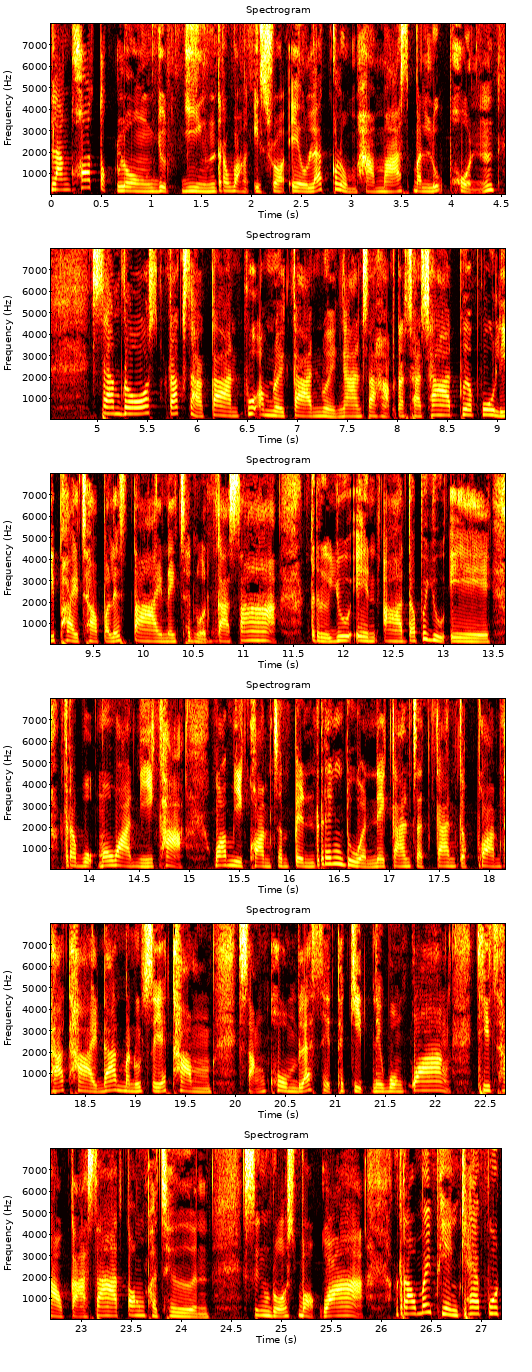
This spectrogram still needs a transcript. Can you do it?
หลังข้อตกลงหยุดยิงระหว่างอิสราเอลและกลุ่มฮามาสบรรลุผล แซมโรส รักษาการผู้อำนวยการหน่วยงานสหประชาชาติ เพื่อผู้ลี้ภัยชาวปาเลสไตน์ในฉนวนกาซาหรือ UNRWA ระบุเมื่อวานนี้ค่ะ ว่ามีความจำเป็นเร่งด่วนในการจัดการกับความท้าทายด้านมนุษยธรรม สังคมและเศรษฐกิจในวงกว้าง ที่ชาวกาซาต้องเผชิญ ซึ่งโรสบอกว่า เราไม่เพียงแค่พูด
